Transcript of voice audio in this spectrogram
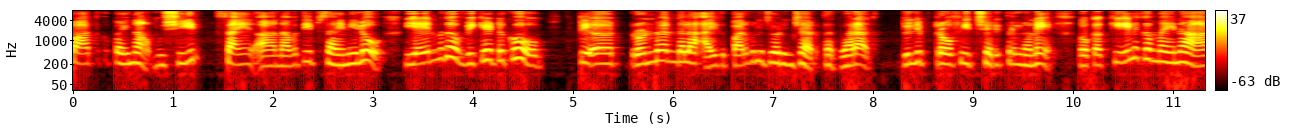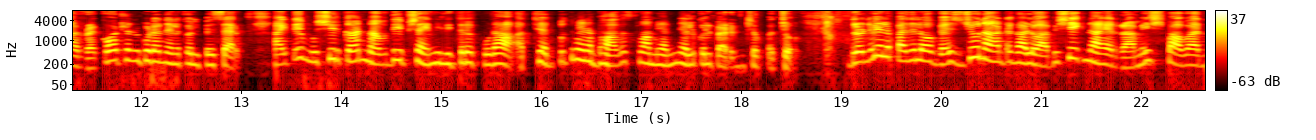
పాతుకుపోయిన ముషీర్ సై నవదీప్ సైనిలు ఎనిమిదో వికెట్కు రెండు వందల ఐదు పరుగులు జోడించారు తద్వారా దులీప్ ట్రోఫీ చరిత్రలోనే ఒక కీలకమైన రికార్డులను కూడా నెలకొల్పేశారు. అయితే ముషీర్ ఖాన్ నవదీప్ షైనీలు ఇద్దరు కూడా అత్యద్భుతమైన భాగస్వామ్యాన్ని నెలకొల్పారని చెప్పొచ్చు. రెండు వేల పదిలో వెస్ట్ జోన్ ఆటగాళ్ళు అభిషేక్ నాయర్ రమేష్ పవార్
